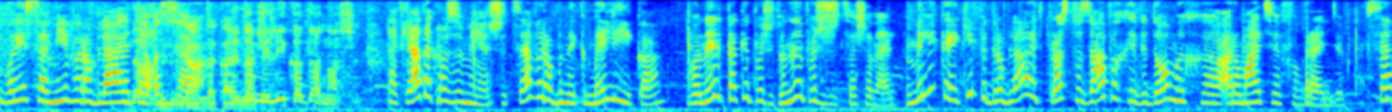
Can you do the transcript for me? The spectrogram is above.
ви самі виробляєте оце. Да, Это. Мелика, да, наша. Так, я так розумію, що це виробник Меліка. Вони так і пишуть, вони не пишуть, що це Шанель. Меліка, які підробляють просто запахи відомих е, ароматів брендів. Все.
